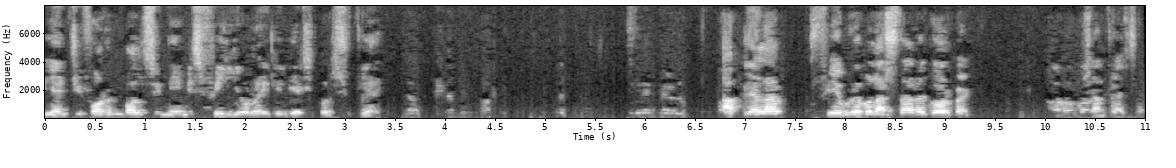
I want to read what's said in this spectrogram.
यांची फॉरेन पॉलिसी नेहमीच फेल्युअर राहिलेली अशी परिस्थिती आहे. आपल्याला फेवरेबल असणारं गव्हर्नमेंट शांत राहायचं.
